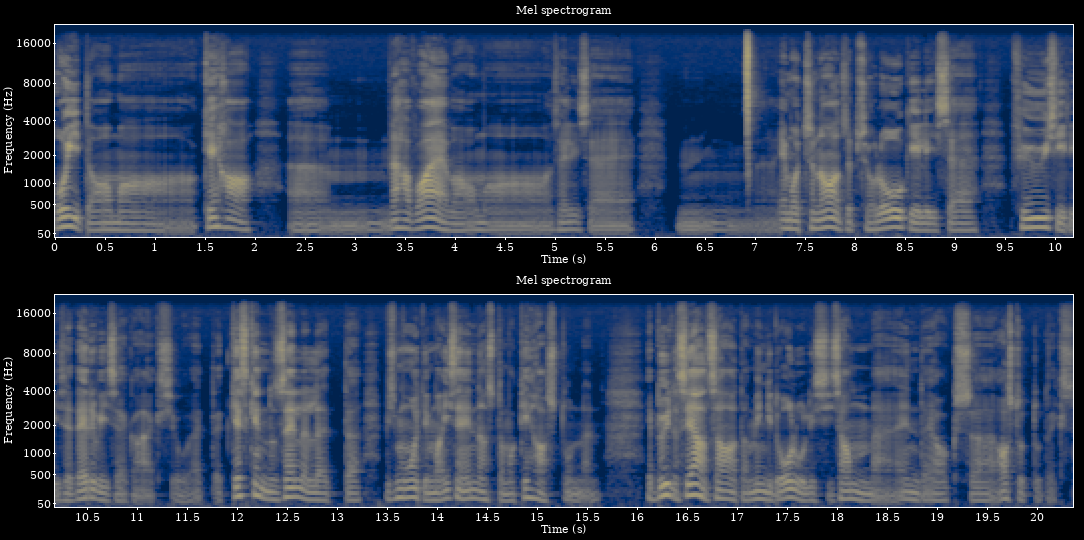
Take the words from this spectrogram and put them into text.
hoida oma keha, ähm, näha vaeva oma sellise mm, emotsionaalse, psühholoogilise füüsilise tervisega, eks ju, et, et keskenduda sellele, et mismoodi ma iseennast oma kehas tunnen ja püüda seal saada mingeid olulisi samme enda jaoks äh, astutud, eks.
